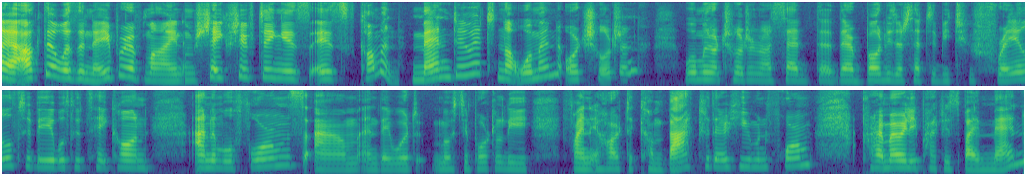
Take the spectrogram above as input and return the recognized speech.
Okto was a neighbor of mine. Shapeshifting is, is common. Men do it, not women or children. Women or children are said that their bodies are said to be too frail to be able to take on animal forms, um, and they would, most importantly, find it hard to come back to their human form. Primarily practiced by men.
